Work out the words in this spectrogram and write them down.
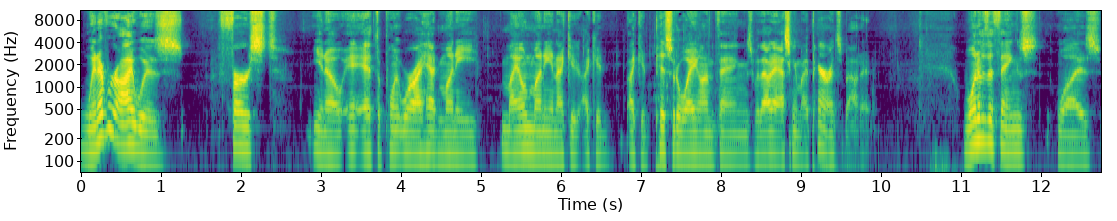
Whenever I was first, you know, at the point where I had money, my own money, and I could I could I could piss it away on things without asking my parents about it. One of the things was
